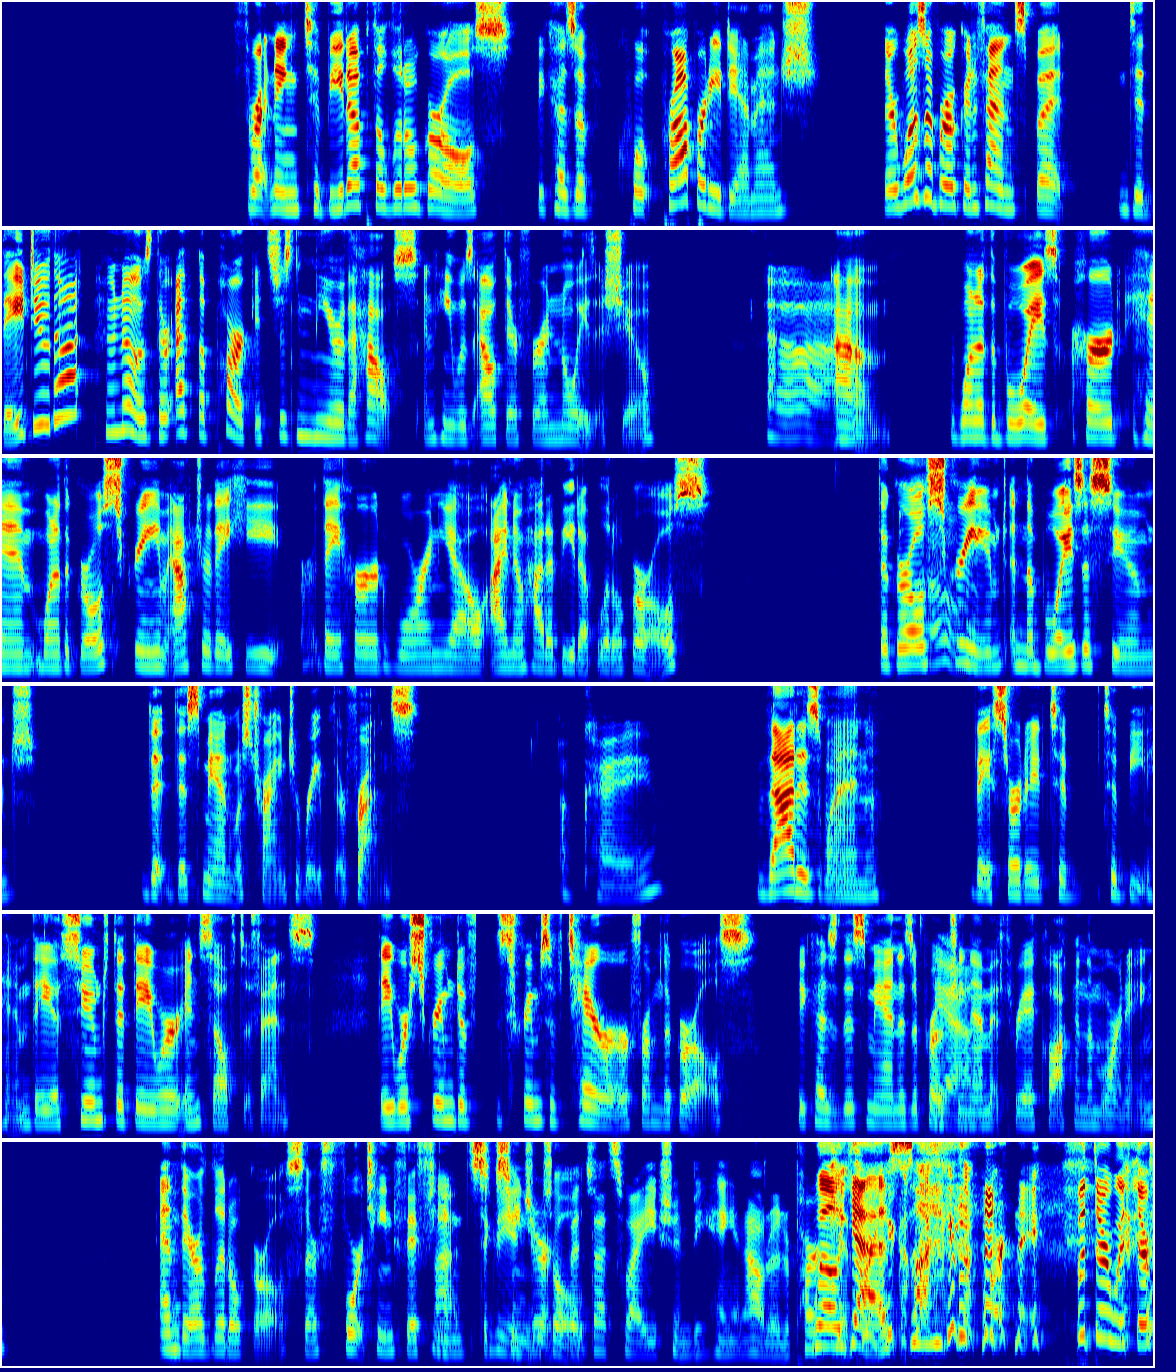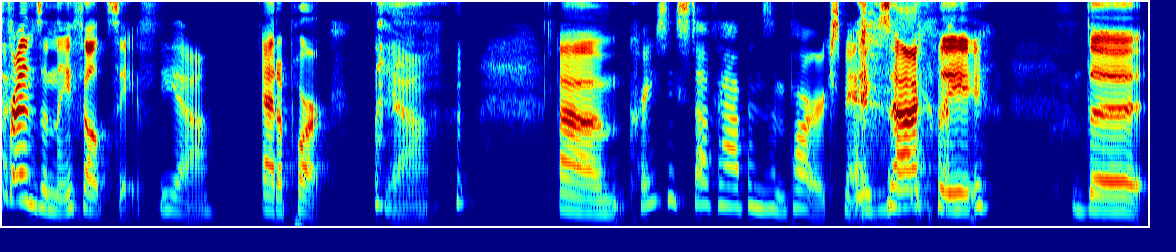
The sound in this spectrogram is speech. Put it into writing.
threatening to beat up the little girls because of quote property damage. There was a broken fence, but did they do that? Who knows? They're at the park. It's just near the house, and he was out there for a noise issue. Ah. Um, one of the boys heard him, one of the girls scream after they he they heard Warren yell, "I know how to beat up little girls." The girls Oh. screamed, and the boys assumed that this man was trying to rape their friends. okay. That is when they started to to beat him. They assumed that they were in self defense. They were screamed of screams of terror from the girls because this man is approaching Yeah. them at three o'clock in the morning. And they're little girls. They're 14, 15, Not to be 16 years old. But that's why you shouldn't be hanging out at a park. Well, yes. o'clock in the morning. but they're with their friends and they felt safe yeah. at a park. Yeah. Um, Crazy stuff happens in parks, man. exactly. the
